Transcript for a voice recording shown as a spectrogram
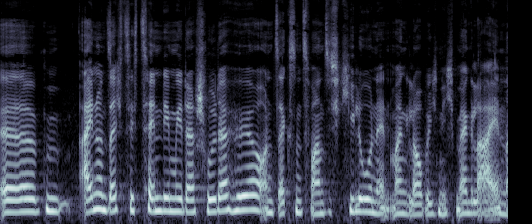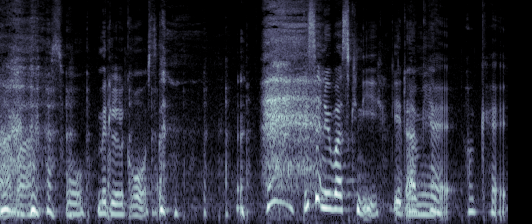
61 ähm, Zentimeter Schulterhöhe und 26 Kilo nennt man, glaube ich, nicht mehr klein, aber so mittelgroß. Bisschen übers Knie geht er okay, mir. Okay.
